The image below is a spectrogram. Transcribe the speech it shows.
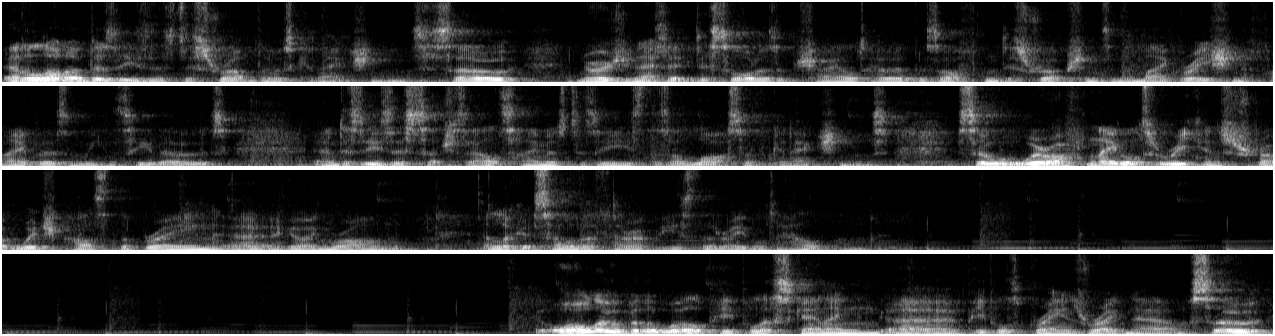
And a lot of diseases disrupt those connections. So neurogenetic disorders of childhood, there's often disruptions in the migration of fibers, and we can see those. And diseases such as Alzheimer's disease, there's a loss of connections. So we're often able to reconstruct which parts of the brain are going wrong and look at some of the therapies that are able to help them. All over the world, people are scanning uh, people's brains right now. So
